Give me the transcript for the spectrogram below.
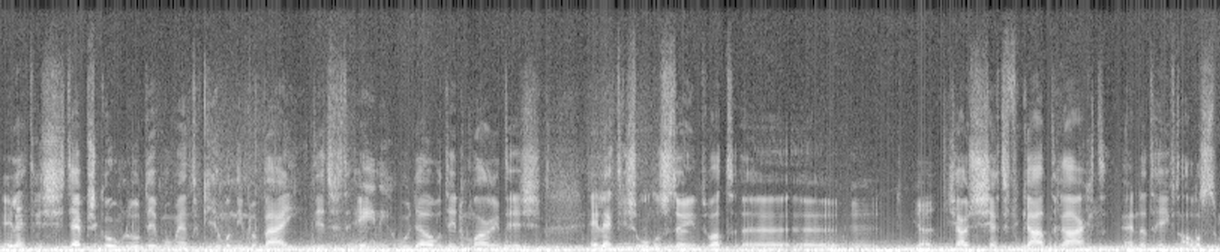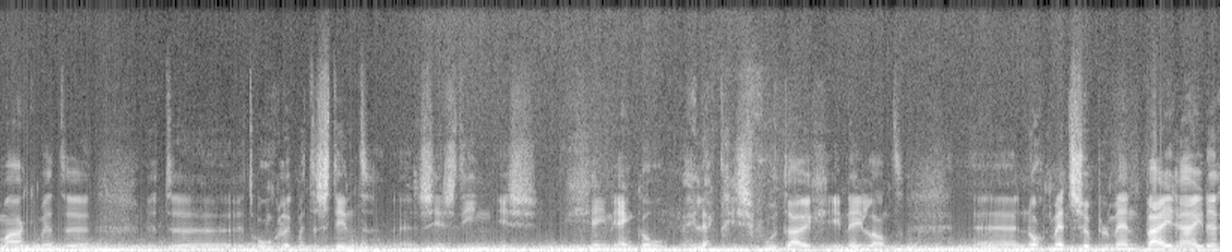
Elektrische steps komen er op dit moment ook helemaal niet meer bij. Dit is het enige model wat in de markt is, elektrisch ondersteund, wat uh, ja, het juiste certificaat draagt. En dat heeft alles te maken met het, het ongeluk met de stint. sindsdien is geen enkel elektrisch voertuig in Nederland uh, nog met supplement bijrijder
